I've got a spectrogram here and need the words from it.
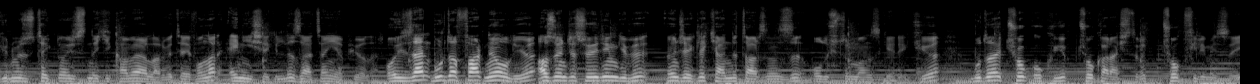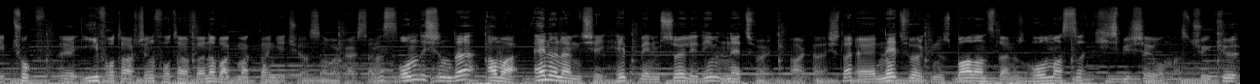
günümüz teknolojisindeki kameralar ve telefonlar en iyi şekilde zaten yapıyorlar. O yüzden burada fark ne oluyor? Az önce söylediğim gibi öncelikle kendi tarzınızı oluşturmanız gerekiyor. Bu da çok okuyup, çok araştırıp, çok film izleyip, çok e, iyi fotoğrafçının fotoğraflarına bakmaktan geçiyor aslına bakarsanız. Onun dışında ama en önemli şey hep benim söylediğim network arkadaşlar. E, network'ünüz, bağlantılarınız olmazsa hiçbir şey olmaz. Çünkü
